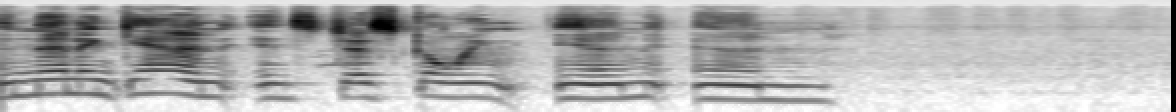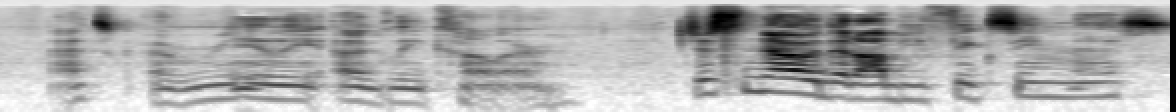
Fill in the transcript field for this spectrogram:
And then again, it's just going in and that's a really ugly color. Just know that I'll be fixing this.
